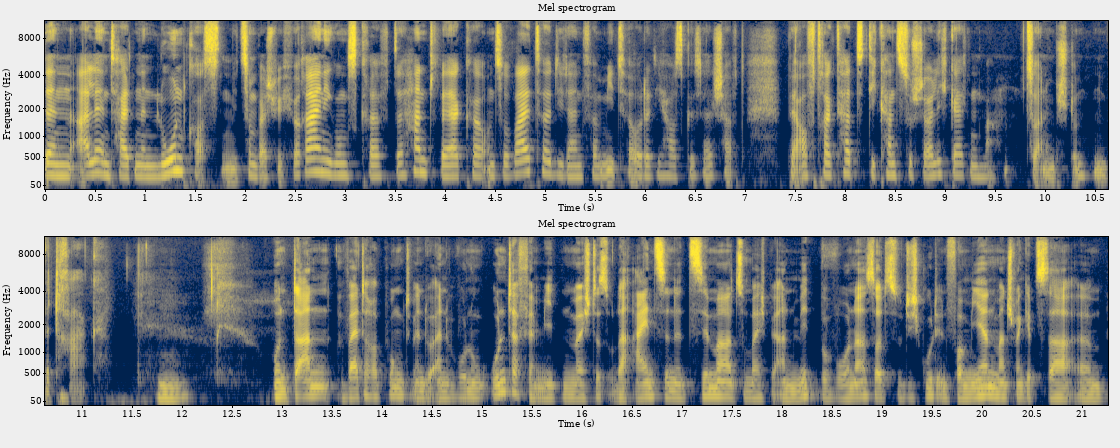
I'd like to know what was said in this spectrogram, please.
Denn alle enthaltenen Lohnkosten, wie zum Beispiel für Reinigungskräfte, Handwerker und so weiter, die dein Vermieter oder die Hausgesellschaft beauftragt hat, die kannst du steuerlich geltend machen zu einem bestimmten Betrag. Hm. Und dann weiterer Punkt, wenn du eine Wohnung untervermieten möchtest oder einzelne Zimmer zum Beispiel an Mitbewohner, solltest du dich gut informieren. Manchmal gibt es da ähm,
